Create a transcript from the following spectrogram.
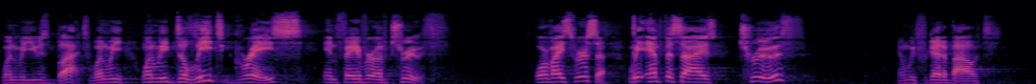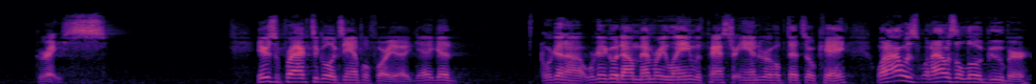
when we use but, when we, when we delete grace in favor of truth, or vice versa. We emphasize truth and we forget about grace. Here's a practical example for you. we're gonna we're gonna go down memory lane with Pastor Andrew. I hope that's okay. When I was when I was a little goober,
